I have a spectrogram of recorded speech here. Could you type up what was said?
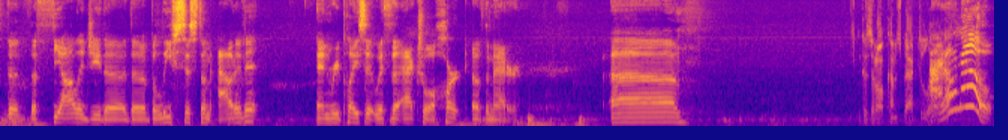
the, the theology, the the belief system out of it and replace it with the actual heart of the matter. Um, Because it all comes back to love. I don't know.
